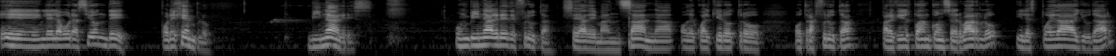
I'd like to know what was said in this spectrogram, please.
en la elaboración de, por ejemplo, vinagres. Un vinagre de fruta, sea de manzana o de cualquier otro, otra fruta, para que ellos puedan conservarlo y les pueda ayudar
